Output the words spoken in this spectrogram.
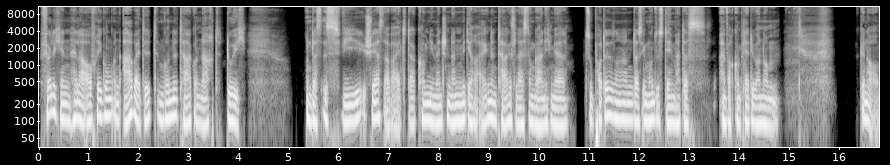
völlig in heller Aufregung und arbeitet im Grunde Tag und Nacht durch. Und das ist wie Schwerstarbeit. Da kommen die Menschen dann mit ihrer eigenen Tagesleistung gar nicht mehr zu Potte, sondern das Immunsystem hat das einfach komplett übernommen. Genau.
